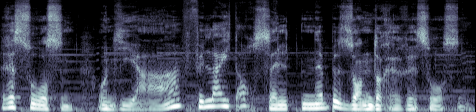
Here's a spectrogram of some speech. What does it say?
Ressourcen und ja, vielleicht auch seltene besondere Ressourcen.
